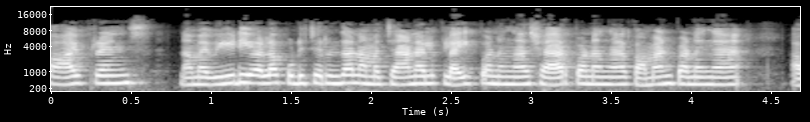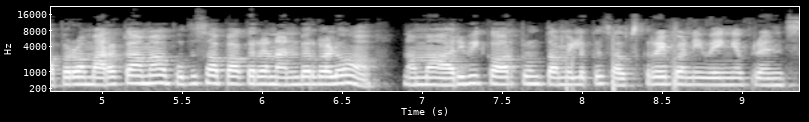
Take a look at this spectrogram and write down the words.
ஹாய் ஃப்ரெண்ட்ஸ் நம்ம வீடியோலாம் பிடிச்சிருந்தா நம்ம சேனலுக்கு லைக் பண்ணுங்க ஷேர் பண்ணுங்க கமெண்ட் பண்ணுங்க. அப்புறம் மறக்காம புதுசாக பார்க்குற நண்பர்களும் நம்ம அருவி கார்ட்டூன் தமிழுக்கு சப்ஸ்கிரைப் பண்ணி வைங்க ஃப்ரெண்ட்ஸ்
